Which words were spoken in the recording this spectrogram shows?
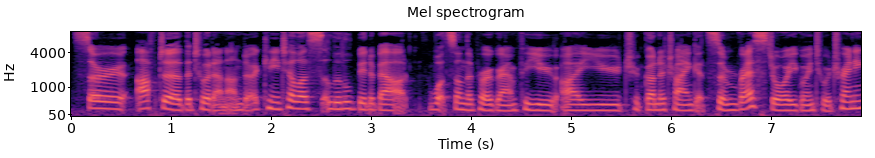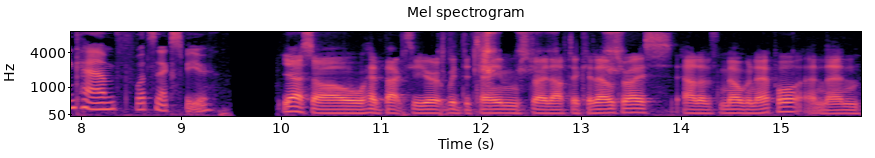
So, after the Tour Down Under, can you tell us a little bit about what's on the program for you? Are you tr- going to try and get some rest, or are you going to a training camp? What's next for you? Yeah, so I'll head back to Europe with the team straight after Cadel's race out of Melbourne Airport, and then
